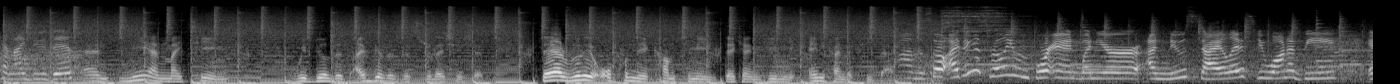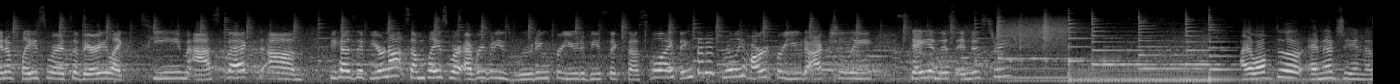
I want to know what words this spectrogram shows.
can I do this? And me and my team, we build it, I built this relationship they are really openly come to me. They can give me any kind of feedback. Um, so I think it's really important when you're a new stylist, you want to be in a place where it's a very like team aspect. Um, because if you're not someplace where everybody's rooting for you to be successful, I think that it's really hard for you to actually stay in this industry. I love the energy in the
